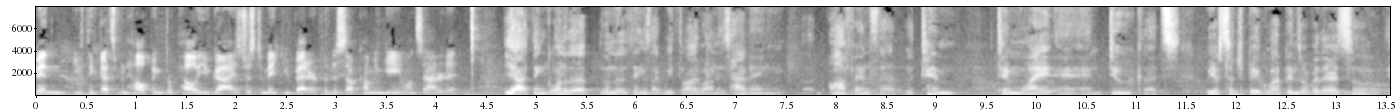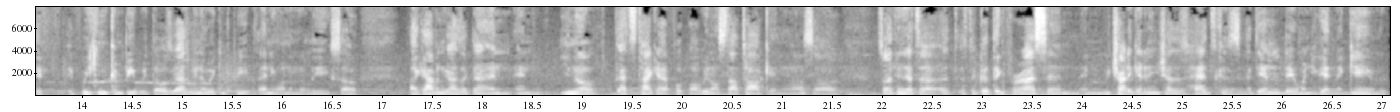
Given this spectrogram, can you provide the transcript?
been? You think that's been helping propel you guys just to make you better for this upcoming game on Saturday? Yeah, I think one of the one of the things like we thrive on is having an offense that with Tim. Tim White and Duke, that's we have such big weapons over there. So if, if we can compete with those guys, we know we can compete with anyone in the league. So like having guys like that, and, and you know that's Ticat football. We don't stop talking, you know. So so I think that's a it's a good thing for us, and, and we try to get in each other's heads because at the end of the day, when you get in a game,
